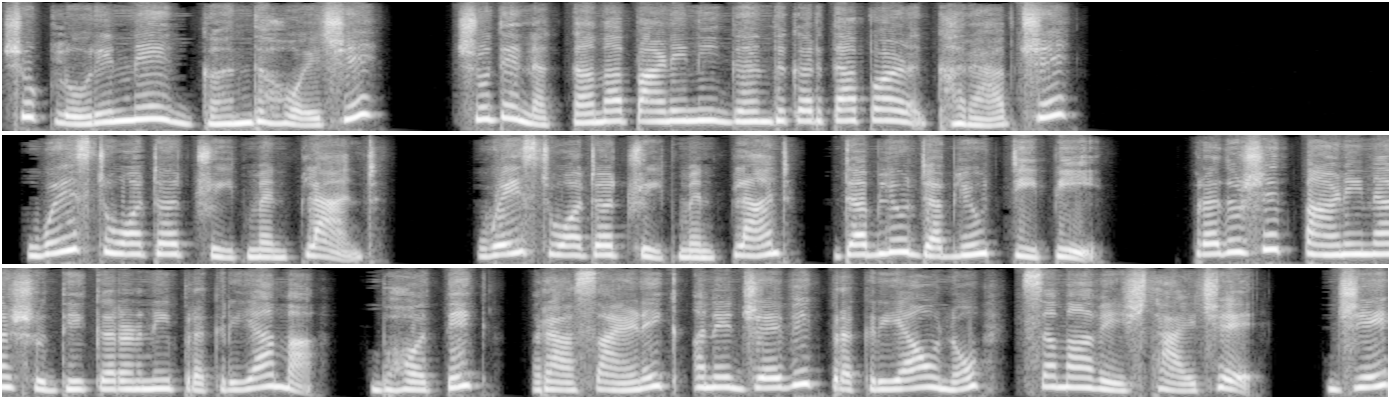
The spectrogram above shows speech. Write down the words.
શું ક્લોરીનને ગંધ હોય છે? શું તે નક્કામાં પાણીની ગંધ કરતા પણ ખરાબ છે? Waste water treatment plant waste water treatment plant WWTP પ્રદૂષિત પાણીના શુદ્ધિકરણની પ્રક્રિયામાં ભૌતિક, રાસાયણિક અને જૈવિક પ્રક્રિયાઓનો સમાવેશ થાય છે, જે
